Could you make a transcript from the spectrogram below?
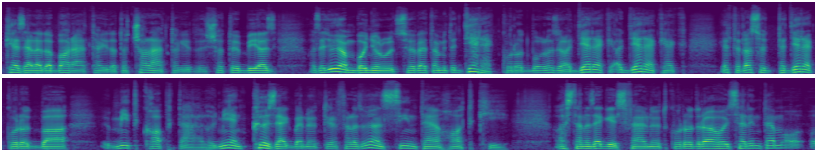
kezeled a barátaidat, a családtagidat, stb. Az, az egy olyan bonyolult szövet, amit a gyerekkorodból hozol. A, gyerek, a gyerekek, érted az, hogy te gyerekkorodban mit kaptál, hogy milyen közegben nőttél fel, az olyan szinten hat ki. Aztán az egész felnőtt korodra, hogy szerintem o, o,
